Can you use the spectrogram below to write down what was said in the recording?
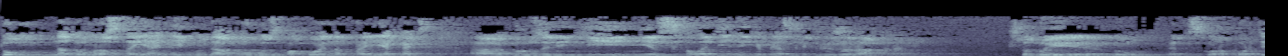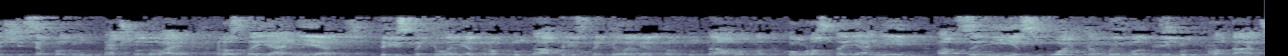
том, на том расстоянии, куда могут спокойно проехать э, грузовики не с холодильниками, а с рефрижераторами. Чтобы, ну, это скоро портящийся продукт, так что давай расстояние 300 километров туда, 300 километров туда, вот на таком расстоянии оцени, сколько мы могли бы продать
